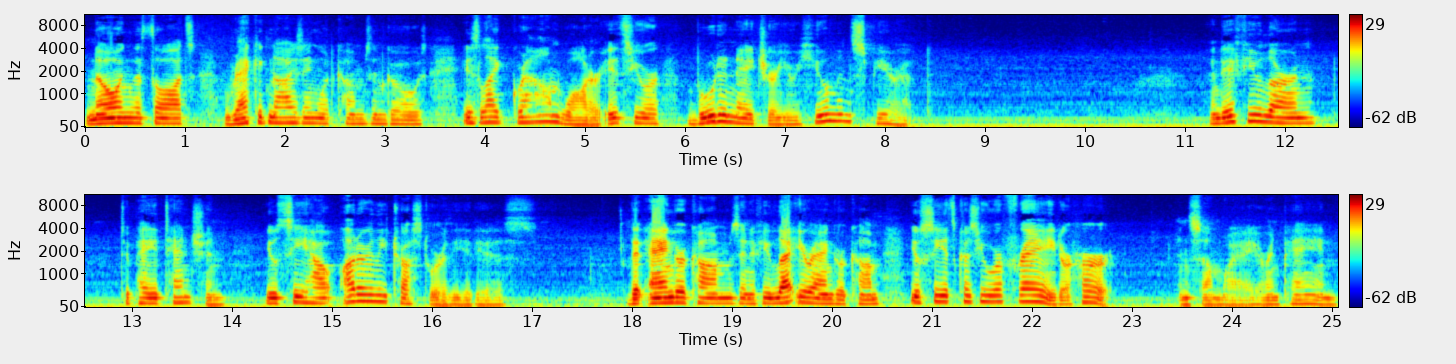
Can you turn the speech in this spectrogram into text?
knowing the thoughts, recognizing what comes and goes, is like groundwater. It's your Buddha nature, your human spirit. And if you learn to pay attention, you'll see how utterly trustworthy it is. That anger comes, and if you let your anger come, you'll see it's because you were afraid or hurt in some way or in pain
